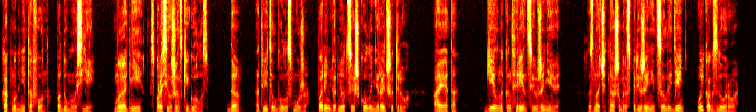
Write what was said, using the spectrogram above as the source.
«Как магнитофон», — подумалось ей. «Мы одни?» — спросил женский голос. «Да», — ответил голос мужа. «Парень вернется из школы не раньше трех. А это?» Гейл на конференции в Женеве. Значит, в нашем распоряжении целый день? Ой, как здорово.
